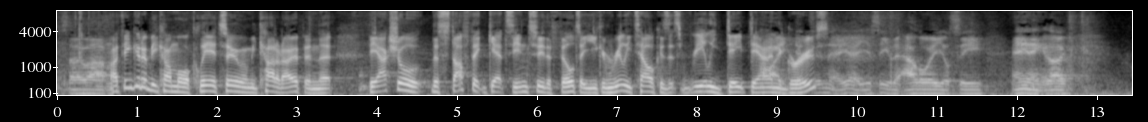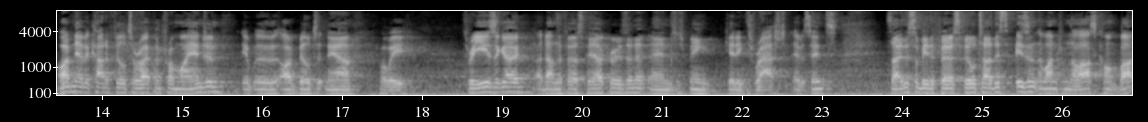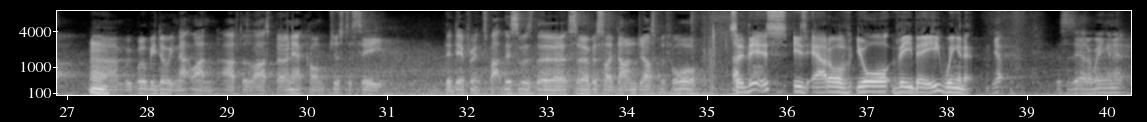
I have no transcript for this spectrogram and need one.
So um, I think it'll become more clear too when we cut it open that the actual the stuff that gets into the filter you can really tell because it's really deep down oh, in the grooves. In there, yeah, you see the alloy, you'll see anything. Like I've never cut a filter open from my engine. It was I've built it now probably three years ago. I've done the first power cruise in it and just been getting thrashed ever since. So this will be the first filter. This isn't the one from the last comp, but mm. um, we will be doing that one after the last burnout comp just to see the difference. But this was the service I'd done just before. So this comp. is out of your VB winging it. Yep. This is out of winging it.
